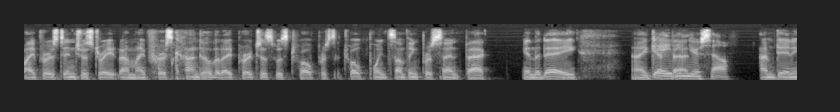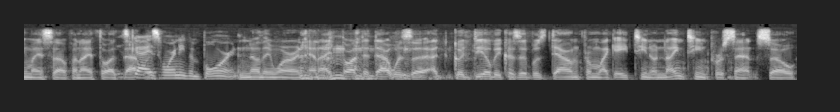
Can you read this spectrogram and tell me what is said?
My first interest rate on my first condo that I purchased was 12 percent, 12 point something percent back in the day. I You're get that. yourself. I'm dating myself, and I thought that These that guys was, weren't even born. No, they weren't, and I thought that that was a, a, good deal because it was down from like 18 or 19 percent. So,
